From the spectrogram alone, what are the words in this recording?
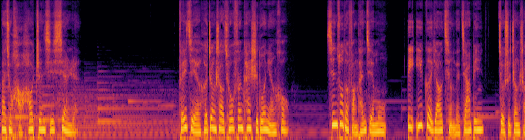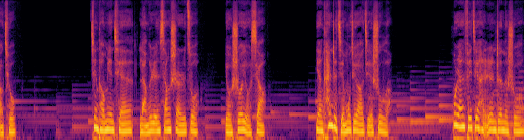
那就好好珍惜现任。肥姐和郑少秋分开十多年后。新做的访谈节目，第一个邀请的嘉宾就是郑少秋。镜头面前，两个人相视而坐，有说有笑。眼看着节目就要结束了，忽然肥姐很认真的说：“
